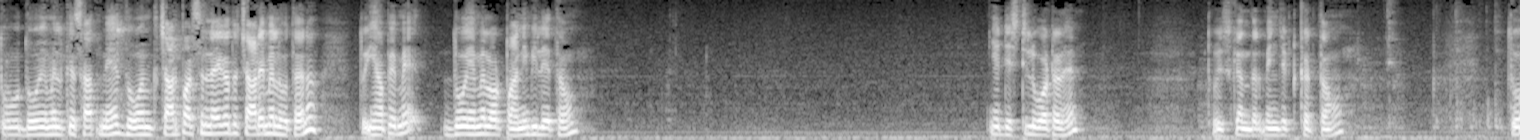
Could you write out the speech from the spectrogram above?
तो दो एम के साथ में दो एम चार परसेंट लगेगा तो चार एम होता है ना? तो यहाँ पे मैं दो एम और पानी भी लेता हूँ। ये डिस्टिल वाटर है। तो इसके अंदर मैं इंजेक्ट करता हूँ। तो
